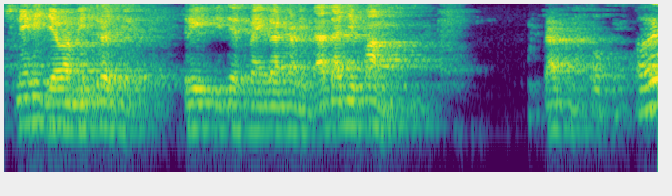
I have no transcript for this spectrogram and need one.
સ્નેહી જેવા મિત્ર છે. શ્રી હિતેશભાઈ ગાંઠાણી, દાદાજી ફાર્મ. પ્રાર્થના. ઓકે. હવે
